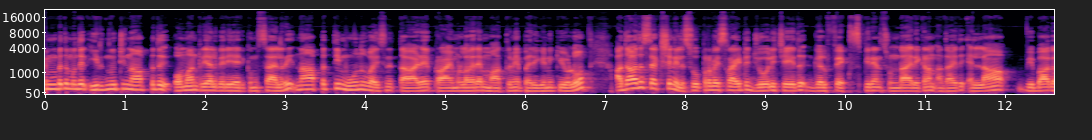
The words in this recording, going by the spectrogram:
എൺപത് മുതൽ ഇരുന്നൂറ്റി നാൽപ്പത് ഒമാൻ റിയാൽ വരെയായിരിക്കും സാലറി നാൽപ്പത്തി മൂന്ന് വയസ്സിന് താഴെ പ്രായമുള്ളവരെ മാത്രമേ പരിഗണിക്കുകയുള്ളൂ. അതാത് സെക്ഷനിൽ സൂപ്പർവൈസറായിട്ട് ജോലി ചെയ്ത് ഗൾഫ് എക്സ്പീരിയൻസ് ഉണ്ടായിരിക്കണം. അതായത് എല്ലാ വിഭാഗ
